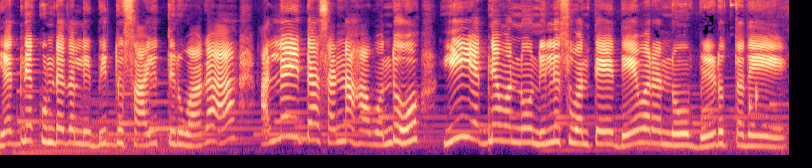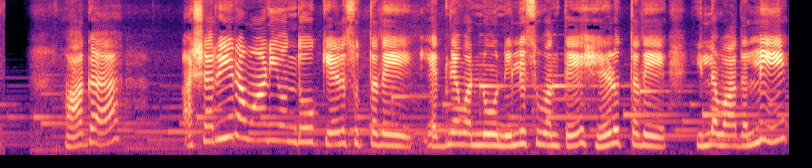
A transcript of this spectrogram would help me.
ಯಜ್ಞಕುಂಡದಲ್ಲಿ ಬಿದ್ದು ಸಾಯುತ್ತಿರುವಾಗ ಅಲ್ಲೇ ಇದ್ದ ಸಣ್ಣ ಹಾವೊಂದು ಈ ಯಜ್ಞವನ್ನು ನಿಲ್ಲಿಸುವಂತೆ ದೇವರನ್ನು ಬೇಡುತ್ತದೆ. ಆಗ ಅಶರೀರವಾಣಿಯೊಂದು ಕೇಳಿಸುತ್ತದೆ, ಯಜ್ಞವನ್ನು ನಿಲ್ಲಿಸುವಂತೆ ಹೇಳುತ್ತದೆ. ಇಲ್ಲವಾದಲ್ಲಿ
